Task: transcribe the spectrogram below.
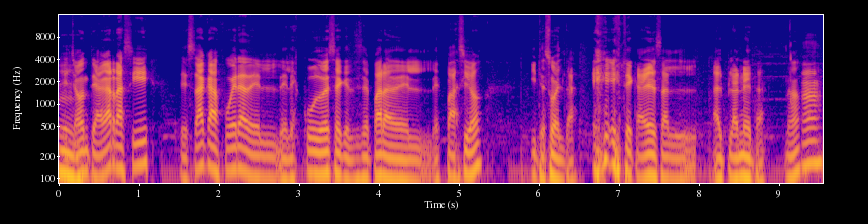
El mm. chabón te agarra así, te saca afuera del, escudo ese que te separa del espacio y te suelta. y te caes al, al planeta, ¿no? Ah.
